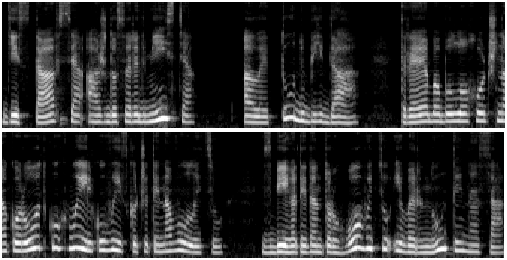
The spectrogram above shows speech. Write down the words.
Дістався аж до середмістя. Але тут біда. Треба було хоч на коротку хвильку вискочити на вулицю збігати на торговицю і вернути назад.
